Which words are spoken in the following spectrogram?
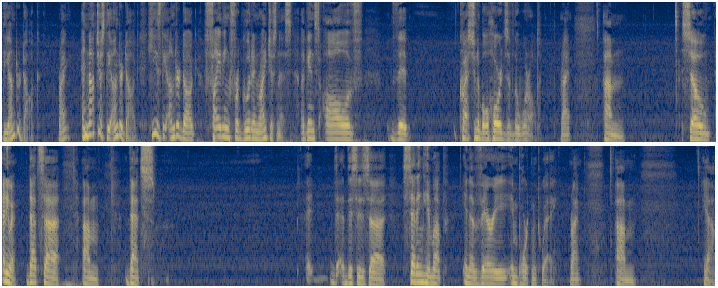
the underdog, right? And not just the underdog. He's the underdog fighting for good and righteousness against all of the questionable hordes of the world, right? Um, so anyway, that's uh, um, that's this is uh, setting him up in a very important way, right? Um, yeah.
